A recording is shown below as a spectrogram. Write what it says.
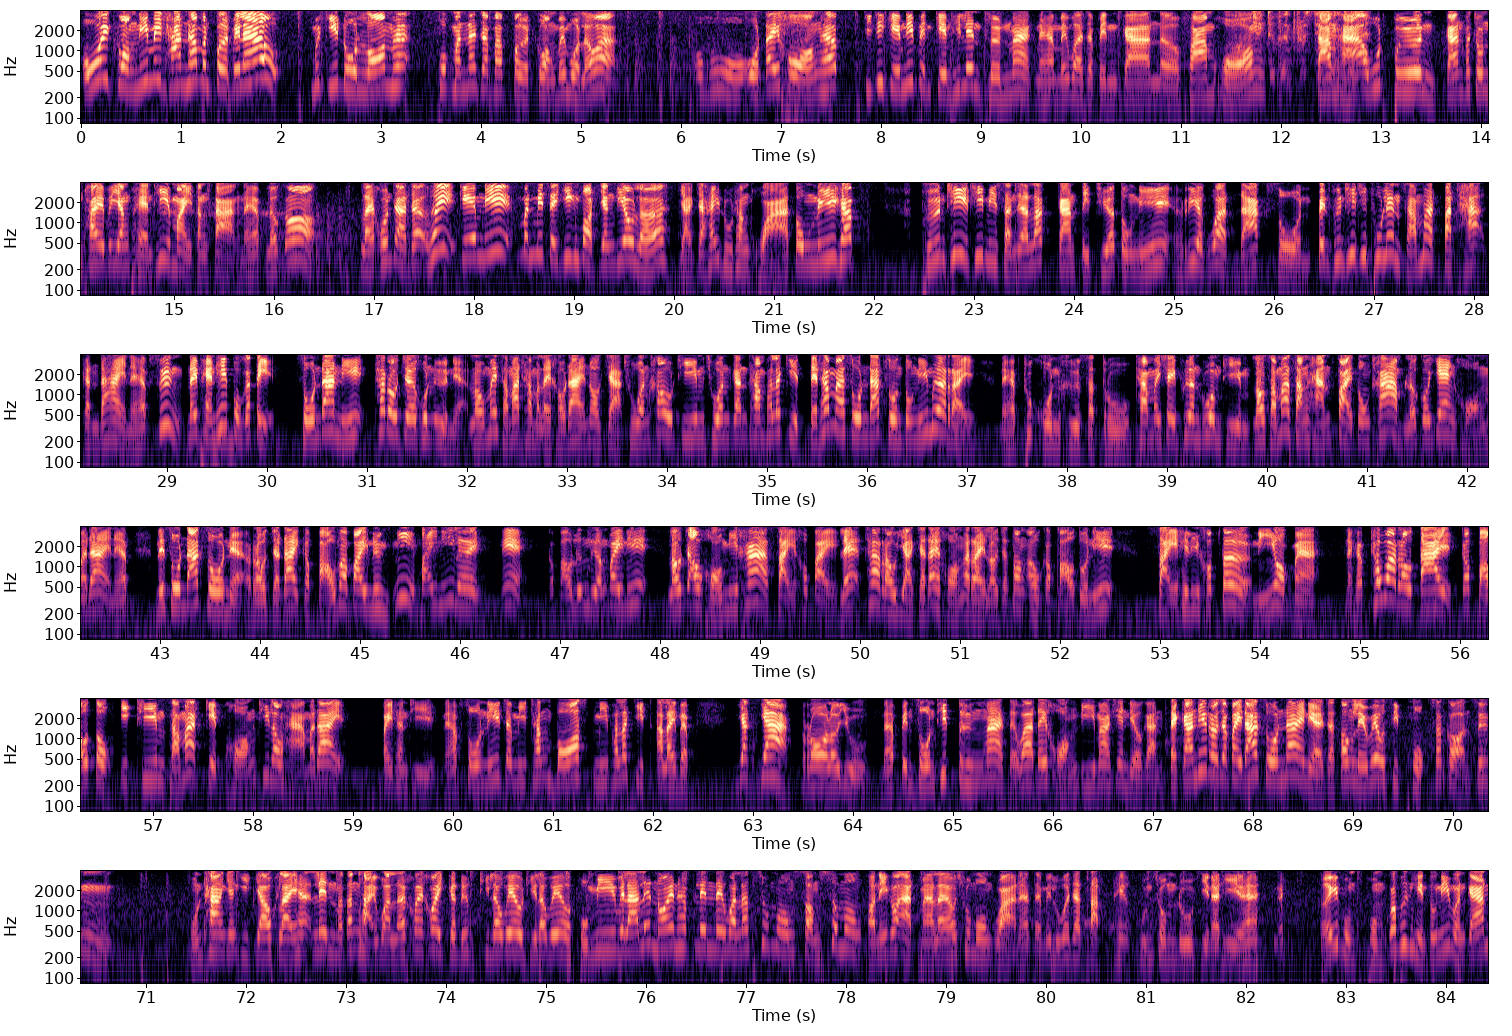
โอ้ยกล่องนี้ไม่ทันฮะมันเปิดไปแล้ว เมื่อกี้โดนล้อมฮะ พวกมันน่าจะมาเปิดกล่องไปหมดแล้วอะโอ้โหอดได้ของครับจริงๆเกมนี้เป็นเกมที่เล่นเพลินมากนะครับไม่ว่าจะเป็นการเอ่อฟาร์มของ Object of interest ตามหา detected. อาวุธปืน การผจญภัยไปยังแผนที่ใหม่ต่างๆนะครับ แล้วก็หลายคนอาจจะเฮ้ยเกมนี้มันมีแต่ยิงบอทอย่างเดียวเหรออยากจะให้ดูทางขวาตรงนี้ครับ พื้นที่ที่มีสัญลักษณ์การติดเชื้อตรงนี้เรียกว่า Dark Zone เป็นพื้นที่ที่ผู้เล่นสามารถปะทะกันได้นะครับ ซึ่งในแผนที่ปกติโซนด้านนี้ ถ้าเราเจอคนอื่นเนี่ยเราไม่สามารถทำอะไรเขาได้นอกจากชวนเข้าทีมชวนกันทำภารกิจ แต่ถ้ามาโซน Dark Zone ตรงนี้เมื่อไหร่นะครับทุกคนคือศัตรูถ้าไม่ใช่เพื่อนร่วมทีม เราสามารถสังหารฝ่ายตรงข้าม แล้วก็แย่งของมาได้นะครับในโซน Dark Zone เนี่ยเราจะได้กระเป๋ามาใบหนึ่งนี่ใบนี้เลยนี่ กระเป๋าเหลืองๆใบนี้ เราจะเอาของมีค่าใส่เข้าไป และถ้าเราอยากจะได้ของอะไร เราจะต้องเอากระเป๋าตัวนี้ ใส่เฮลิคอปเตอร์หนีออกมานะครับถ้าว่าเราตายกระเป๋าตกอีกทีมสามารถเก็บของที่เราหามาได้ไปทันทีนะครับโซนนี้จะมีทั้ง boss มีภารกิจอะไรแบบยากๆ รอเราอยู่นะครับเป็นโซนที่ตึงมากแต่ว่าได้ของดีมากเช่นเดียวกัน แต่การที่เราจะไป Dark Zone ได้เนี่ยจะต้องเลเวล 16 ซะก่อนซึ่ง หนทางยังอีกยาวไกลฮะเล่นมาตั้งหลายวันแล้วค่อยๆ กระดึบทีละเวลทีละเวล ผมมีเวลาเล่นน้อยนะครับ เล่นได้วันละชั่วโมง2ชั่วโมง ตอนนี้ก็อัดมาแล้วชั่วโมงกว่านะ แต่ไม่รู้ว่าจะตัดให้คุณชมดูกี่นาทีนะ เฮ้ยผมผมก็เพิ่งเห็นตรงนี้เหมือนกัน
